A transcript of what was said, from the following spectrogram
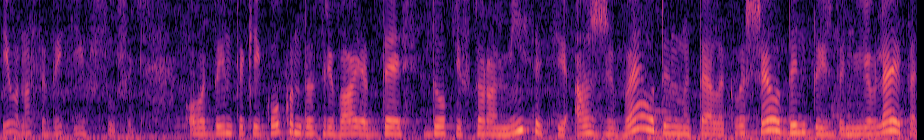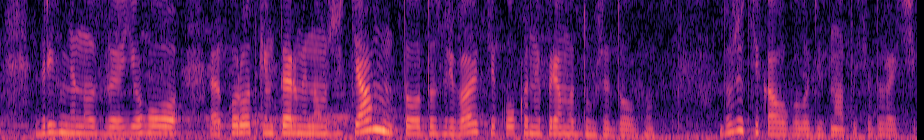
і вона сидить і їх сушить. Один такий кокон дозріває десь до півтора місяці, а живе один метелик лише один тиждень. Уявляєте, зрівняно з його е, коротким терміном життя, то дозрівають ці кокони прямо дуже довго. Дуже цікаво було дізнатися, до речі.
